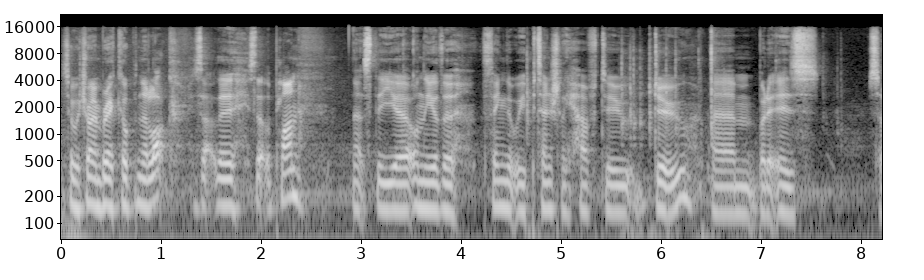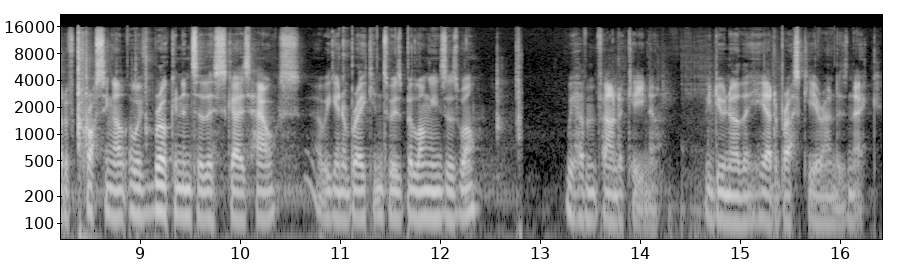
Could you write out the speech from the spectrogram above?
So we try and break open the lock. Is that the is that the plan? That's the uh, only other thing that we potentially have to do. Um, but it is sort of crossing out. We've broken into this guy's house. Are we going to break into his belongings as well? We haven't found a key now. We do know that he had a brass key around his neck.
